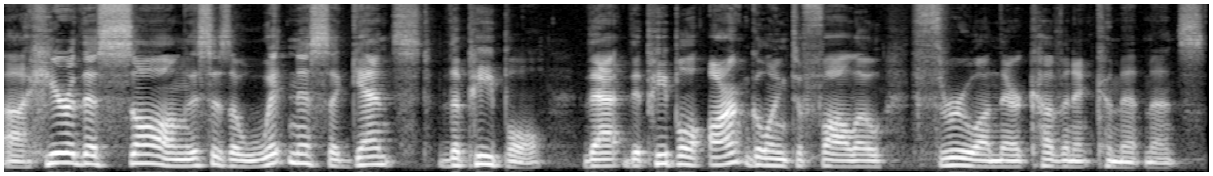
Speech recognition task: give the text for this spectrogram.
uh, hear this song. This is a witness against the people that the people aren't going to follow through on their covenant commitments.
